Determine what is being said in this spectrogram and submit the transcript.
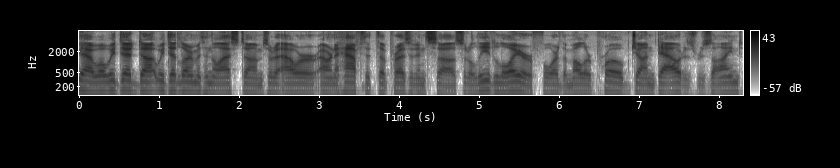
Yeah, well, we did uh, we did learn within the last um, sort of hour hour and a half that the president's uh, sort of lead lawyer for the Mueller probe, John Dowd, has resigned.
